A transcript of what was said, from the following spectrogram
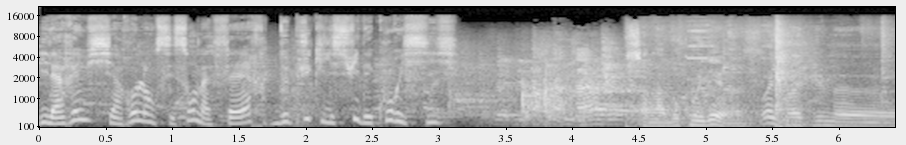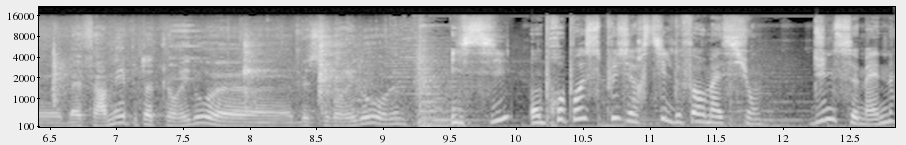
Il a réussi à relancer son affaire depuis qu'il suit des cours ici. Ça m'a beaucoup aidé. Ouais, j'aurais pu me ben, fermer peut-être le rideau, euh, baisser le rideau même. Ici, on propose plusieurs styles de formation, d'une semaine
